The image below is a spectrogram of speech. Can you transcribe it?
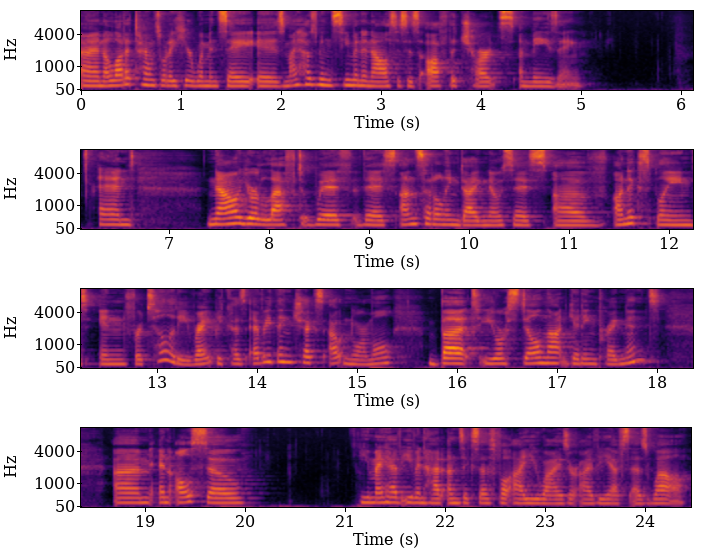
And a lot of times, what I hear women say is, My husband's semen analysis is off the charts, amazing. And now you're left with this unsettling diagnosis of unexplained infertility, right? Because everything checks out normal, but you're still not getting pregnant. Um, and also, you may have even had unsuccessful IUIs or IVFs as well.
